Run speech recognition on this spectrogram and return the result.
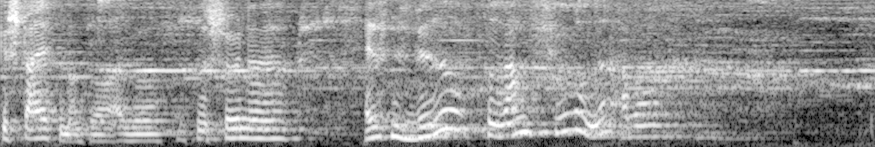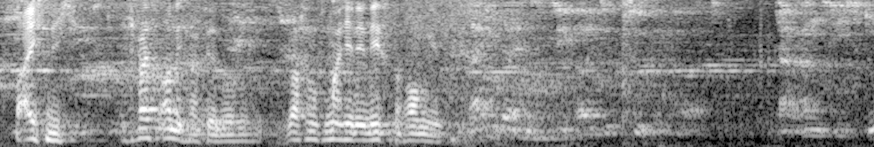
gestalten und so. Also es ist eine schöne, es ist eine wirre Zusammenführung, ne? aber Das war ich nicht. ich weiß auch nicht, was hier los ist. Lass uns mal hier in den nächsten Raum gehen. Leider ist sie heute zugehört. Daran siehst du,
